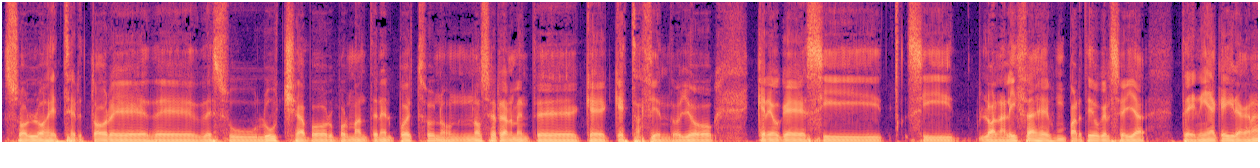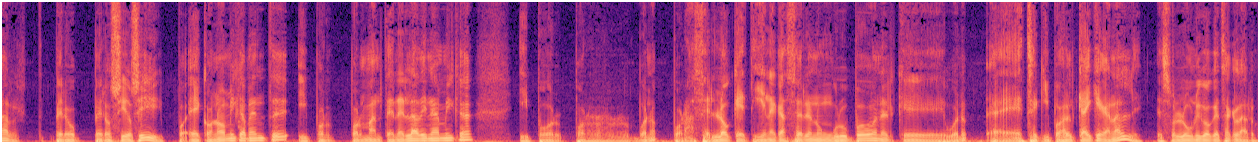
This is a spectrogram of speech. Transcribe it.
son los estertores de, su lucha por, por, mantener puesto. No, no sé realmente qué, qué, está haciendo. Yo creo que si, si lo analizas es un partido que el Sevilla tenía que ir a ganar pero, pero sí o sí, económicamente y por, por mantener la dinámica y por, por, bueno, por hacer lo que tiene que hacer en un grupo en el que, bueno, este equipo es al que hay que ganarle. Eso es lo único que está claro.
